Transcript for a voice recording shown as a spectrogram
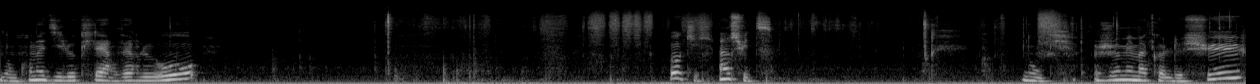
Donc on a dit le clair vers le haut. Ok, ensuite. Donc je mets ma colle dessus.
